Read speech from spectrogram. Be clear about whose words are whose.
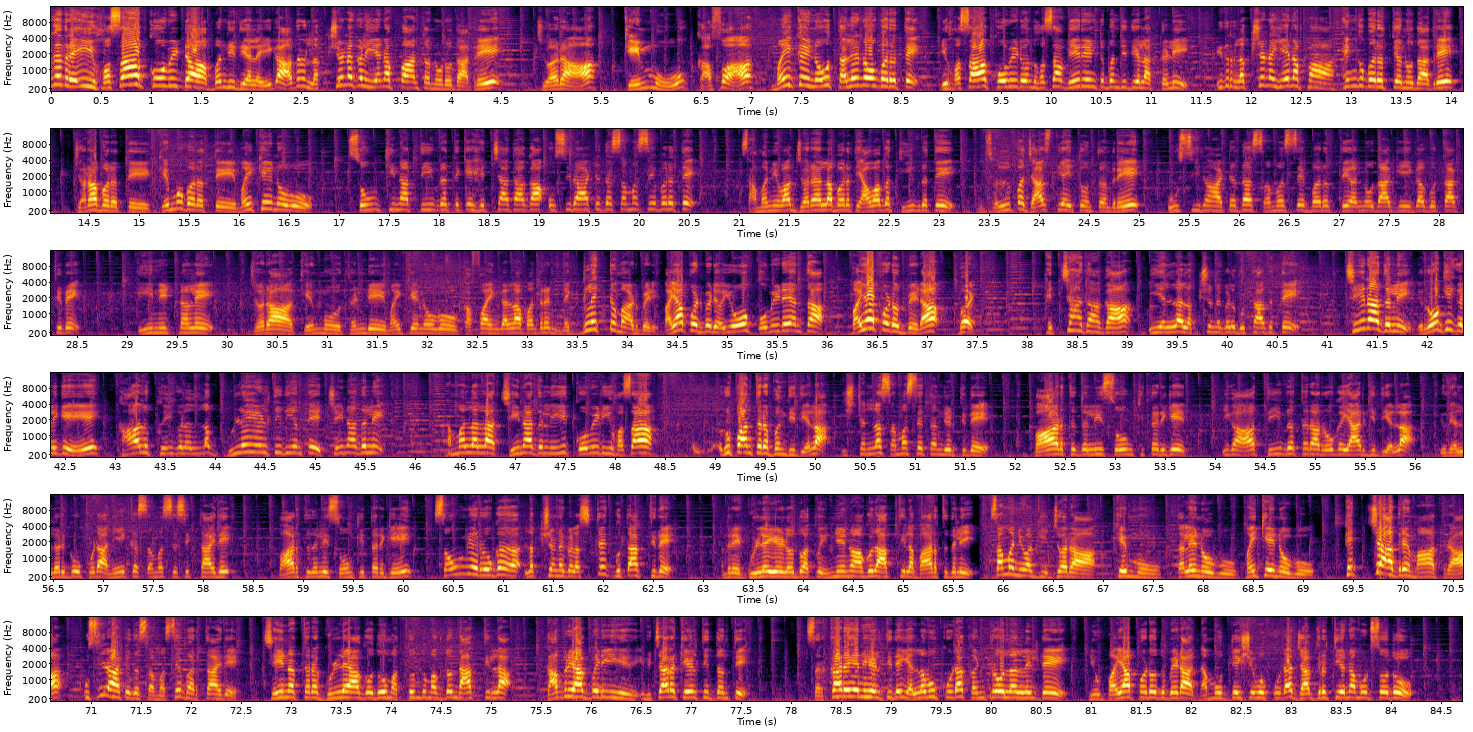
Speaker 1: ಹಾಗಾದ್ರೆ ಈ ಹೊಸ ಕೋವಿಡ್ ಬಂದಿದೆಯಲ್ಲ, ಈಗ ಅದರ ಲಕ್ಷಣಗಳು ಏನಪ್ಪಾ ಅಂತ ನೋಡೋದಾದ್ರೆ, ಜ್ವರ, ಕೆಮ್ಮು, ಕಫ ಮೈಕೈ ನೋವು ತಲೆನೋವು ಬರುತ್ತೆ. ಈ ಹೊಸ ಕೋವಿಡ್ ಒಂದು ಹೊಸ ವೇರಿಯಂಟ್ ಬಂದಿದೆಯಲ್ಲ ತಳಿ ಇದ್ರ ಲಕ್ಷಣ ಏನಪ್ಪಾ? ಹೆಂಗ್ ಬರುತ್ತೆ ಅನ್ನೋದಾದ್ರೆ, ಜ್ವರ ಬರುತ್ತೆ, ಕೆಮ್ಮು ಬರುತ್ತೆ ಮೈಕೈ ನೋವು ಸೋಂಕಿನ ತೀವ್ರತೆಗೆ ಹೆಚ್ಚಾದಾಗ ಉಸಿರಾಟದ ಸಮಸ್ಯೆ ಬರುತ್ತೆ. ಸಾಮಾನ್ಯವಾಗಿ ಜ್ವರ ಎಲ್ಲ ಬರುತ್ತೆ, ಯಾವಾಗ ತೀವ್ರತೆ ಸ್ವಲ್ಪ ಜಾಸ್ತಿ ಆಯ್ತು ಅಂತಂದ್ರೆ ಉಸಿರಾಟದ ಸಮಸ್ಯೆ ಬರುತ್ತೆ ಅನ್ನೋದಾಗಿ ಈಗ ಗೊತ್ತಾಗ್ತಿದೆ. ಈ ನಿಟ್ಟಿನಲ್ಲಿ ಜ್ವರ, ಕೆಮ್ಮು, ಥಂಡಿ, ಮೈಕೆ ನೋವು, ಕಫ ಹಿಂಗೆಲ್ಲ ಬಂದ್ರೆ ನೆಗ್ಲೆಕ್ಟ್ ಮಾಡಬೇಡಿ. ಭಯ ಪಡಬೇಡಿ. ಅಯ್ಯೋ ಕೋವಿಡೇ ಅಂತ ಭಯ ಪಡೋದು ಬೇಡ. ಬಟ್ ಹೆಚ್ಚಾದಾಗ ಈ ಎಲ್ಲ ಲಕ್ಷಣಗಳು ಗೊತ್ತಾಗುತ್ತೆ. ಚೀನಾದಲ್ಲಿ ರೋಗಿಗಳಿಗೆ ಕಾಲು ಕೈಗಳೆಲ್ಲ ಗುಳ್ಳೆ ಹೇಳ್ತಿದೆಯಂತೆ ಚೀನಾದಲ್ಲಿ. ನಮ್ಮಲ್ಲಲ್ಲ, ಚೀನಾದಲ್ಲಿ ಕೋವಿಡ್ ಈ ಹೊಸ ರೂಪಾಂತರ ಬಂದಿದೆಯಲ್ಲ? ಇಷ್ಟೆಲ್ಲ ಸಮಸ್ಯೆ ತಂದಿಡ್ತಿದೆ. ಭಾರತದಲ್ಲಿ ಸೋಂಕಿತರಿಗೆ ಈಗ ತೀವ್ರತರ ರೋಗ ಯಾರಿಗಿದೆಯಲ್ಲ? ಇವರೆಲ್ಲರಿಗೂ ಕೂಡ ಅನೇಕ ಸಮಸ್ಯೆ ಸಿಗ್ತಾ ಇದೆ. ಭಾರತದಲ್ಲಿ ಸೋಂಕಿತರಿಗೆ ಸೌಮ್ಯ ರೋಗ ಲಕ್ಷಣಗಳಷ್ಟೇ ಗೊತ್ತಾಗ್ತಿದೆ. ಅಂದ್ರೆ ಗುಳ್ಳೆ ಹೇಳೋದು ಅಥವಾ ಇನ್ನೇನೋ ಆಗೋದು ಆಗ್ತಿಲ್ಲ ಭಾರತದಲ್ಲಿ. ಸಾಮಾನ್ಯವಾಗಿ ಜ್ವರ, ಕೆಮ್ಮು, ತಲೆನೋವು ಮೈಕೆ ನೋವು ಹೆಚ್ಚಾದ್ರೆ ಮಾತ್ರ ಉಸಿರಾಟದ ಸಮಸ್ಯೆ ಬರ್ತಾ ಇದೆ. ಚೈನಾ ತರ ಗುಳ್ಳೆ ಆಗೋದು ಮತ್ತೊಂದು ಮಗ್ದೊಂದು ಆಗ್ತಿಲ್ಲ. ಗಾಬರಿ ಆಗ್ಬೇಡಿ ವಿಚಾರ ಕೇಳ್ತಿದ್ದಂತೆ. ಸರ್ಕಾರ ಏನು ಹೇಳ್ತಿದೆ? ಎಲ್ಲವೂ ಕೂಡ ಕಂಟ್ರೋಲ್ ಅಲ್ಲಿದೆ. ನೀವು ಭಯ ಪಡೋದು ಬೇಡ. ನಮ್ಮ ಉದ್ದೇಶವೂ ಕೂಡ ಜಾಗೃತಿಯನ್ನ ಮೂಡಿಸೋದು.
